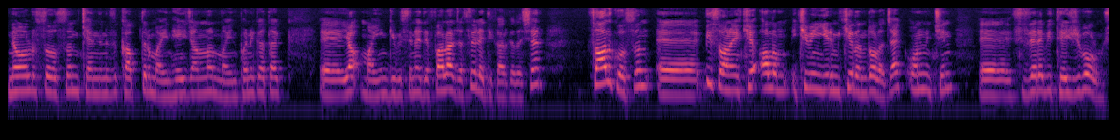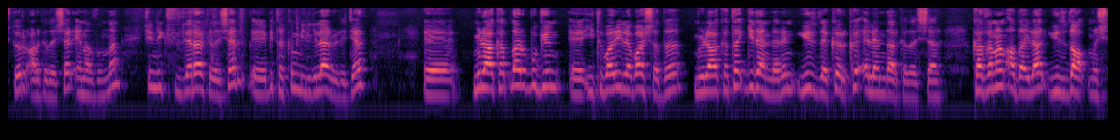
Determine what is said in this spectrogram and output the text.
Ne olursa olsun kendinizi kaptırmayın, heyecanlanmayın, panik atak e, yapmayın gibisine defalarca söyledik arkadaşlar. Sağlık olsun. E, bir sonraki alım 2022 yılında olacak. Onun için e, sizlere bir tecrübe olmuştur arkadaşlar en azından. Şimdi sizlere arkadaşlar e, bir takım bilgiler vereceğiz. E, mülakatlar bugün e, itibariyle başladı. Mülakata gidenlerin %40'ı elendi arkadaşlar. Kazanan adaylar %60.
